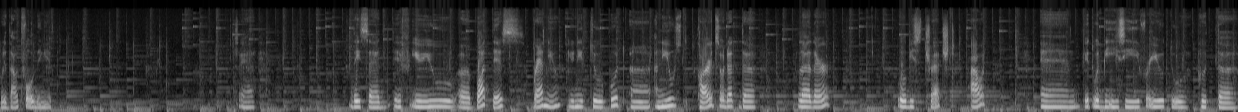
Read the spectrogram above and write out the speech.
without folding it. So yeah they said if you, you uh, bought this brand new you need to put uh, unused card so that the leather will be stretched out and it would be easy for you to put the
